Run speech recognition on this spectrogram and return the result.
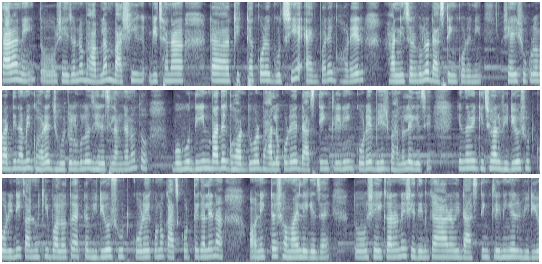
তাড়া নেই, তো সেই জন্য ভাবলাম বাসি বিছানাটা ঠিকঠাক করে গুছিয়ে একবারে ঘরের ফার্নিচারগুলো ডাস্টিং করে নিই। সেই শুক্রবার দিন আমি ঘরের ঝুলটুলগুলো ঝেড়েছিলাম, জানো তো? বহু দিন বাদে ঘর দুয়ার ভালো করে ডাস্টিং, ক্লিনিং করে বেশ ভালো লেগেছে। কিন্তু আমি কিছু আর ভিডিও শ্যুট করিনি, কারণ কি বলো তো একটা ভিডিও শ্যুট করে কোনো কাজ করতে গেলে না অনেকটা সময় লেগে যায়। তো সেই কারণে সেদিনকে আর ওই ডাস্টিং ক্লিনিংয়ের ভিডিও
